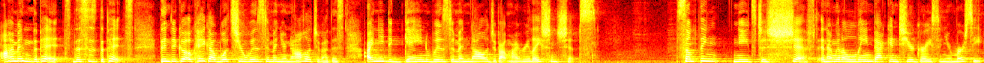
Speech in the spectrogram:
I'm in the pits, this is the pits, then to go, okay, God, what's your wisdom and your knowledge about this? I need to gain wisdom and knowledge about my relationships. Something needs to shift, and I'm going to lean back into your grace and your mercy,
